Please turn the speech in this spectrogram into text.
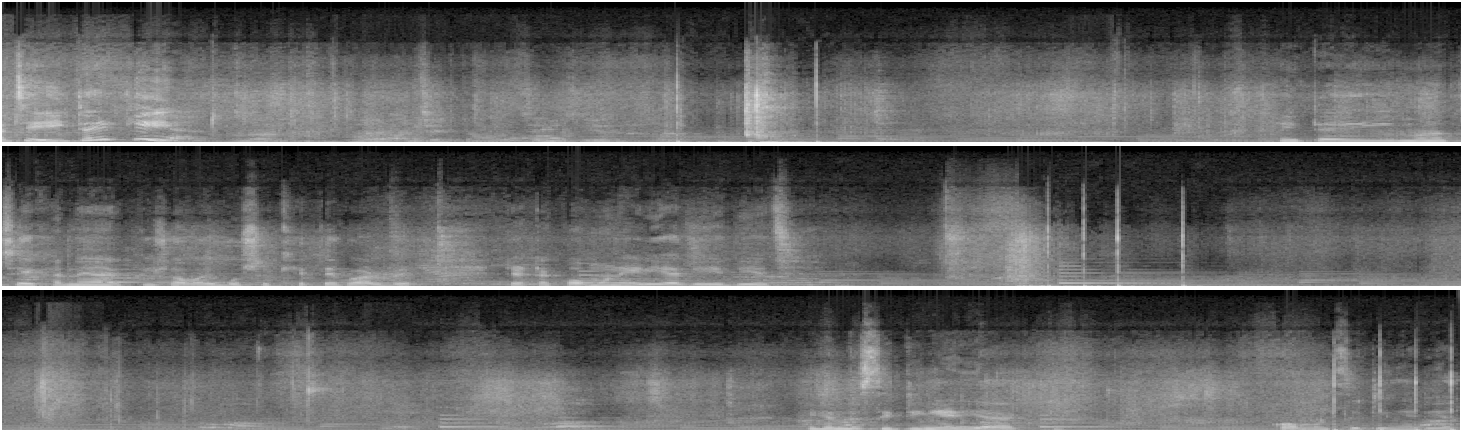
আচ্ছা এইটাই কি? এটাই মনে হচ্ছে এখানে আর কি সবাই বসে খেতে পারবে। এটা একটা কমন এরিয়া দিয়ে দিয়েছে। এখানে সিটিং এরিয়া একটা common sitting area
